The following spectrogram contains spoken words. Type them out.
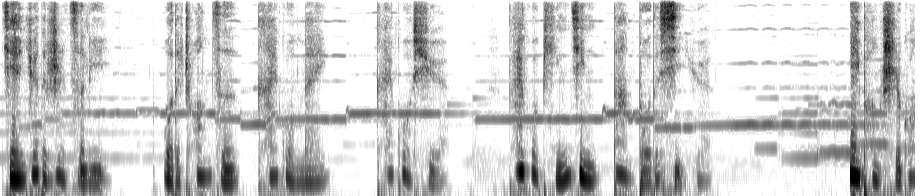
简约的日子里，我的窗子开过梅，开过雪，开过平静淡泊的喜悦。一捧时光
